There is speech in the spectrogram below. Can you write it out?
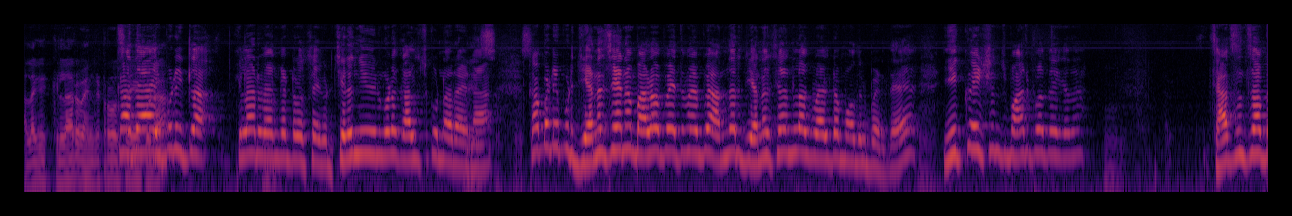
అలాగే కిలార్ వెంకటరావు కదా ఇప్పుడు ఇట్లా కిలార్ వెంకటరావు సాయి చిరంజీవిని కూడా కలుసుకున్నారు ఆయన. కాబట్టి ఇప్పుడు జనసేన బలోపేతం అయిపోయి అందరు జనసేనలోకి వెళ్ళటం మొదలు పెడితే ఈక్వేషన్స్ మారిపోతాయి కదా. శాసనసభ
